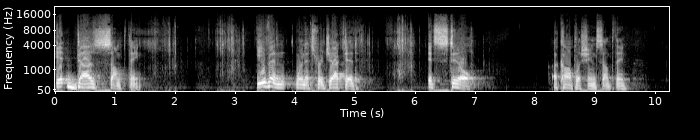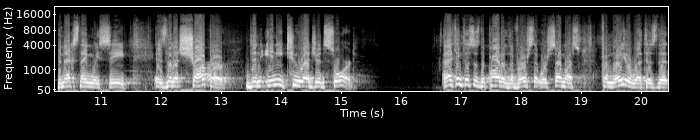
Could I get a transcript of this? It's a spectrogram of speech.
it does something even when it's rejected, it's still accomplishing something. The next thing we see is that it's sharper than any two edged sword. And I think this is the part of the verse that we're so much familiar with is that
